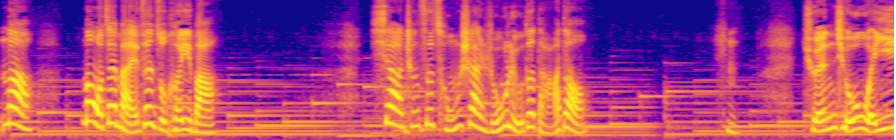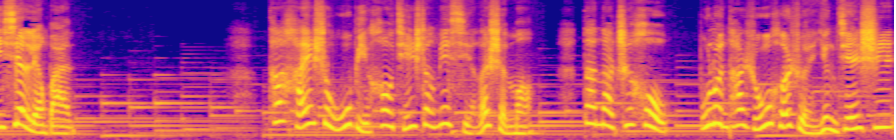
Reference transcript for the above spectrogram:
那。那我再买一份总可以吧？夏承思从善如流的答道：“哼，全球唯一限量版。”他还是无比好奇上面写了什么，但那之后，不论他如何软硬兼施，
